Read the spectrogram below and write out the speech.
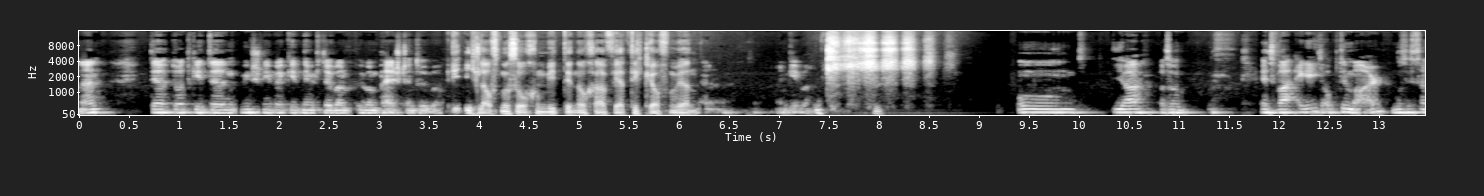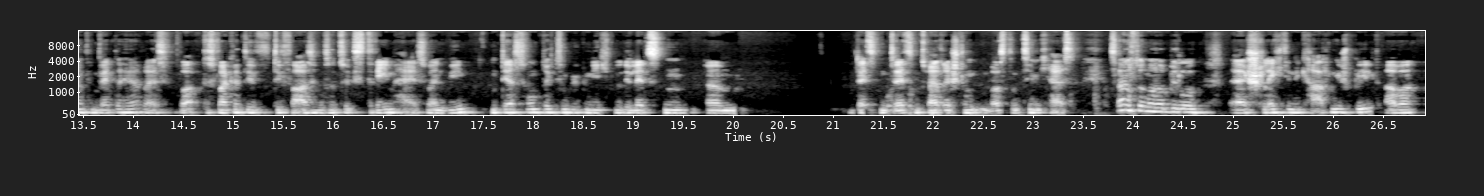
Nein, der, dort geht der Windschneeberg geht nämlich da über, über den Peilstein drüber. Ich, ich laufe nur Sachen mit, die noch fertig gelaufen werden. Ja, Angeber. Und ja, also es war eigentlich optimal, muss ich sagen, vom Wetter her, weil es war, das war gerade die, die, Phase, wo es halt so extrem heiß war in Wien. Und der Sonntag zum Glück nicht, nur die letzten, ähm, letzten, letzten zwei, drei Stunden war es dann ziemlich heiß. Es war uns dann noch ein bisschen äh, schlecht in die Karten gespielt, aber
